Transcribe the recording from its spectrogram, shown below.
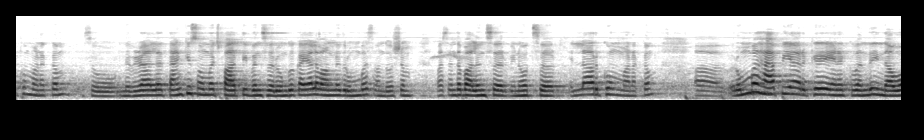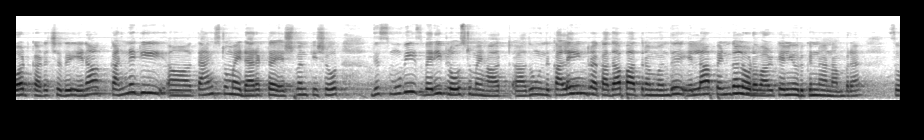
எல்லாருக்கும் வணக்கம். ஸோ இந்த விழாவில் thank you so much Parthiban sir உங்கள் கையால் வாங்கினது ரொம்ப சந்தோஷம். வசந்தபாலன் சார் வினோத் சார் எல்லாருக்கும் வணக்கம். ரொம்ப ஹாப்பியாக இருக்குது எனக்கு வந்து இந்த அவார்ட் கிடச்சிது. ஏன்னா Kannagi thanks to my director Yashwanth Kishore this movie is very close to my heart அதுவும் இந்த கலைன்ற கதாபாத்திரம் வந்து எல்லா பெண்களோட வாழ்க்கையிலையும் இருக்குன்னு நான் நம்புகிறேன் ஸோ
